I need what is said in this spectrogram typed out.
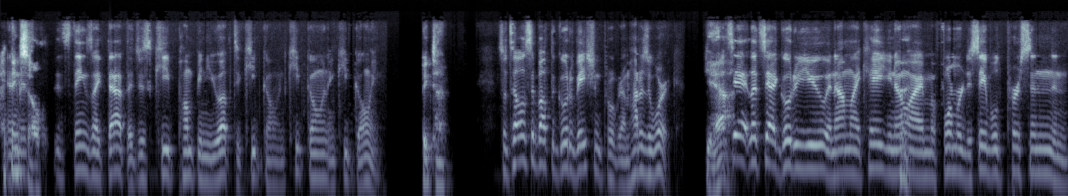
I and think it's, so. It's things like that that just keep pumping you up to keep going, keep going, and keep going. Big time. So tell us about the Gotivation program. How does it work? Yeah. Let's say, let's say I go to you and I'm like, hey, you know, I'm a former disabled person and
